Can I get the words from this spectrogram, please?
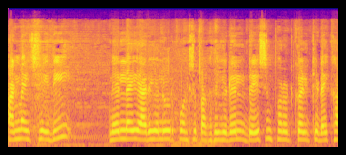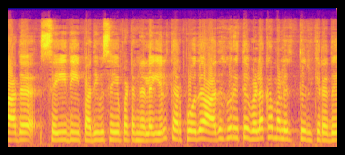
அண்மை செய்தி நெல்லை அரியலூர் போன்ற பகுதிகளில் ரேஷன் பொருட்கள் கிடைக்காத செய்தி பதிவு செய்யப்பட்ட நிலையில் தற்போது அது குறித்து விளக்கம் அளித்திருக்கிறது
